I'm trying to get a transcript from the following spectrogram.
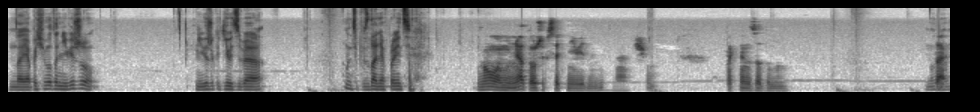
Да, я почему-то не вижу... Не вижу, какие у тебя... Ну, типа, здания в провинциях. Ну, у меня тоже, кстати, не видно. Не знаю почему. Так, наверное, задумано. Ну, Так.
